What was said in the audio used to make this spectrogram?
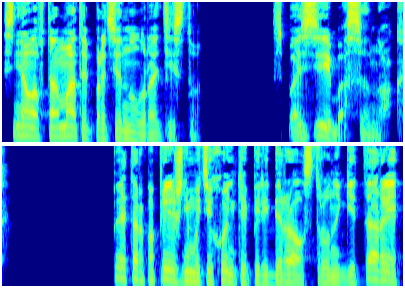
снял автомат и протянул радисту. «Спасибо, сынок». Петер по-прежнему тихонько перебирал струны гитары,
